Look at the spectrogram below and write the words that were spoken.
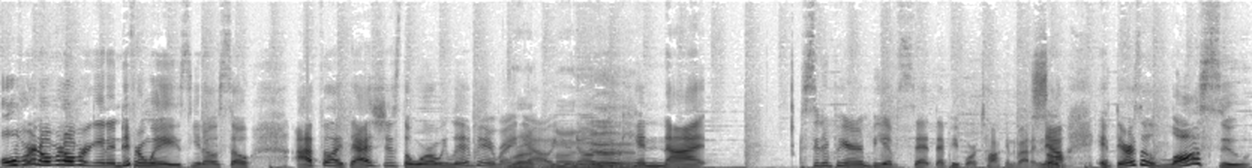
over and over and over again in different ways. You know, so I feel like that's just the world we live in right, Right. now. No, you know, yeah. you cannot sit up here and be upset that people are talking about it. So- now, if there's a lawsuit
